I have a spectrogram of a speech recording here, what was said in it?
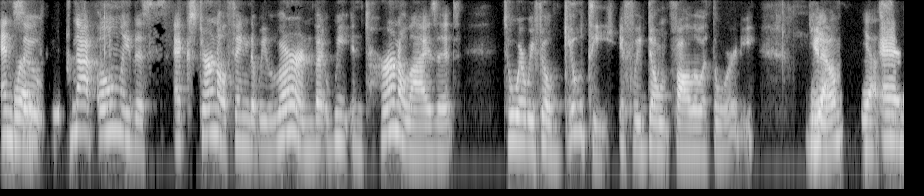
And right. so it's not only this external thing that we learn, but we internalize it to where we feel guilty if we don't follow authority. You yes. know? Yes. And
